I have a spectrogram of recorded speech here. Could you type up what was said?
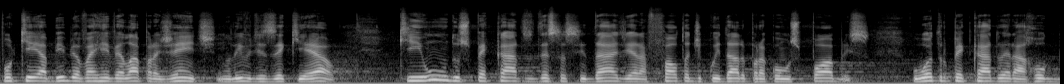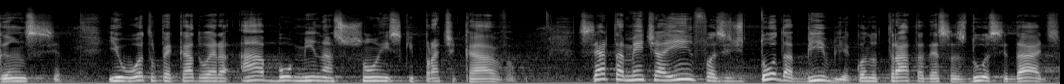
porque a Bíblia vai revelar para a gente, no livro de Ezequiel, que um dos pecados dessa cidade era a falta de cuidado para com os pobres, o outro pecado era a arrogância e o outro pecado era abominações que praticavam. Certamente a ênfase de toda a Bíblia, quando trata dessas duas cidades,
